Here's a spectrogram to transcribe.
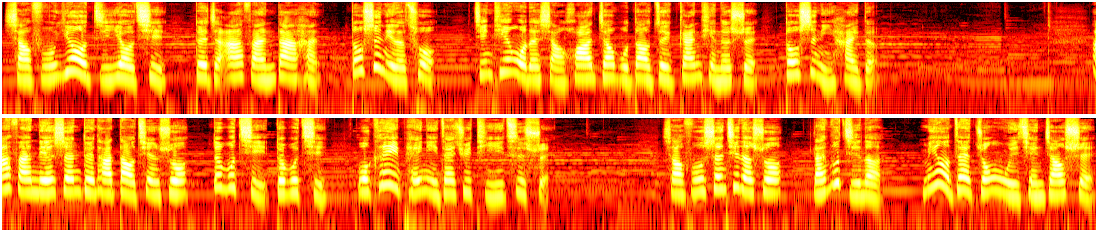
小福又急又气，对着阿凡大喊：“都是你的错！”今天我的小花浇不到最甘甜的水，都是你害的。阿凡连声对他道歉说：“对不起，对不起，我可以陪你再去提一次水。”小福生气地说：“来不及了，没有在中午以前浇水，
